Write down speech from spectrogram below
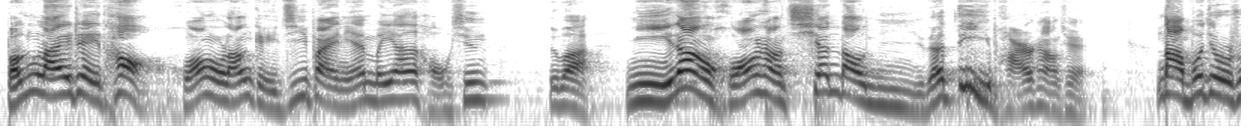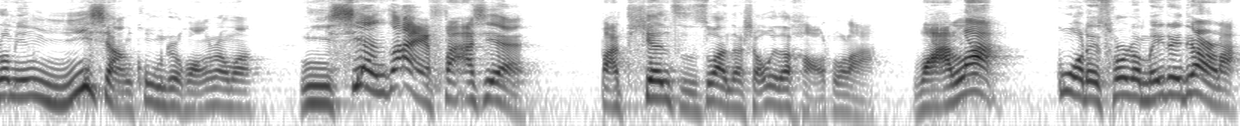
甭来这套，黄鼠狼给鸡拜年没安好心，对吧？你让皇上迁到你的地盘上去，那不就是说明你想控制皇上吗？你现在发现。把天子攥在手里的好处了，晚了，过这村就没这店了。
